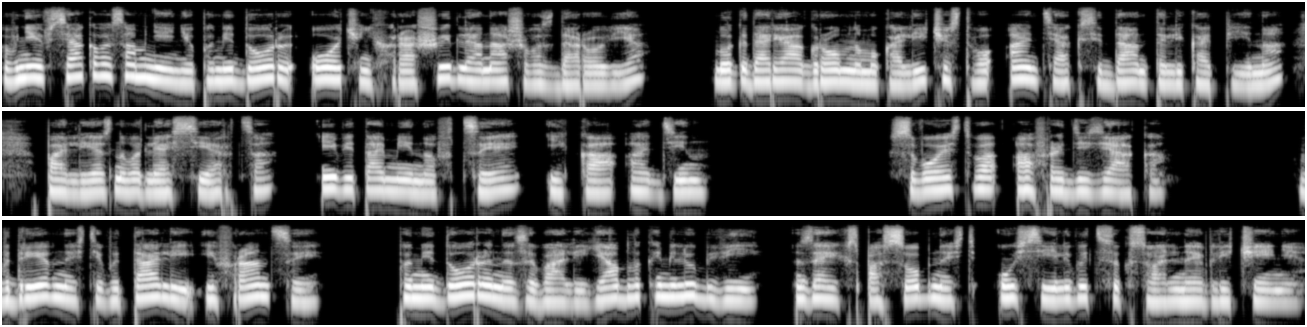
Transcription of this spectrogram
Вне всякого сомнения, помидоры очень хороши для нашего здоровья, благодаря огромному количеству антиоксиданта ликопина, полезного для сердца, и витаминов С и К1. Свойства афродизиака. В древности в Италии и Франции помидоры называли яблоками любви за их способность усиливать сексуальное влечение.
